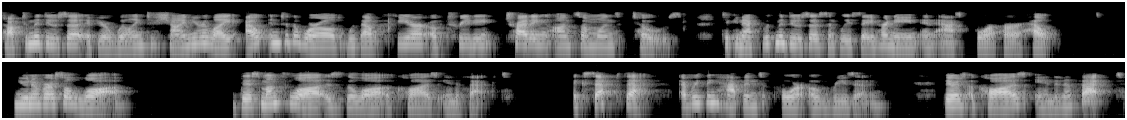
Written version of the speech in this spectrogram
Talk to Medusa if you're willing to shine your light out into the world without fear of treating, treading on someone's toes. To connect with Medusa, simply say her name and ask for her help. Universal law. This month's law is the law of cause and effect. Accept that everything happens for a reason. There's a cause and an effect.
